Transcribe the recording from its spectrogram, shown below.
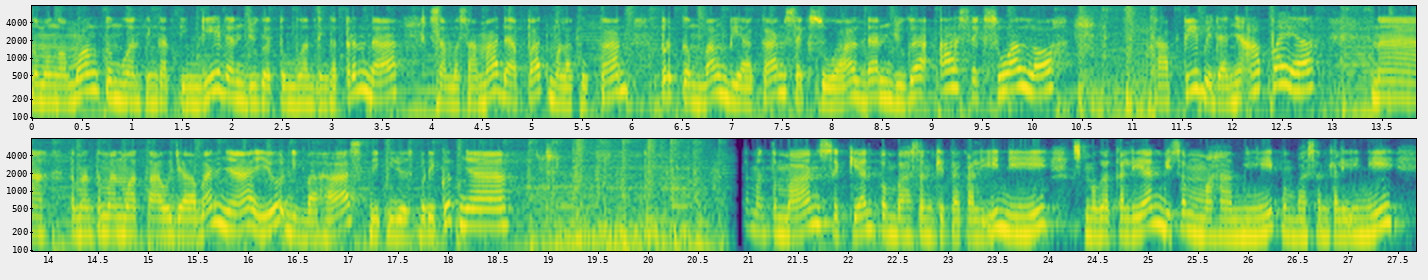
Ngomong-ngomong, tumbuhan tingkat tinggi dan juga tumbuhan tingkat rendah sama-sama dapat melakukan perkembangbiakan seksual dan juga aseksual loh. Tapi bedanya apa ya? Nah, teman-teman mau tahu jawabannya? Yuk dibahas di video berikutnya. Teman-teman, sekian pembahasan kita kali ini. Semoga kalian bisa memahami pembahasan kali ini.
